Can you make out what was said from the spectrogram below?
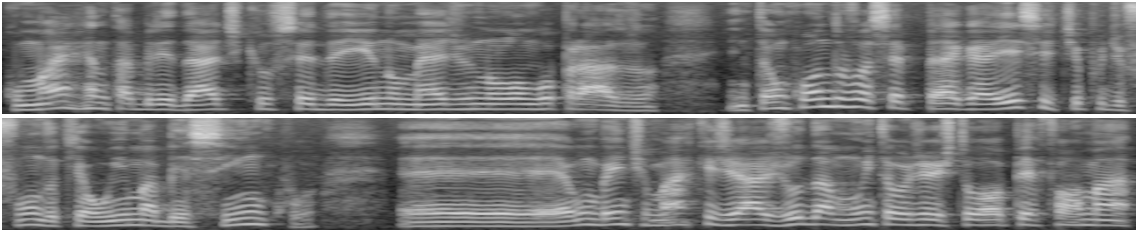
com mais rentabilidade que o CDI no médio e no longo prazo. Então, quando você pega esse tipo de fundo, que é o IMA B5, é, é um benchmark que já ajuda muito o gestor a performar.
